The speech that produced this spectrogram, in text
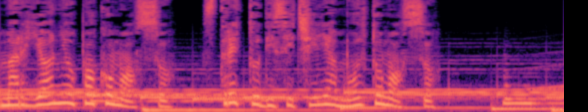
Mar Ionio poco mosso, Stretto di Sicilia molto mosso.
